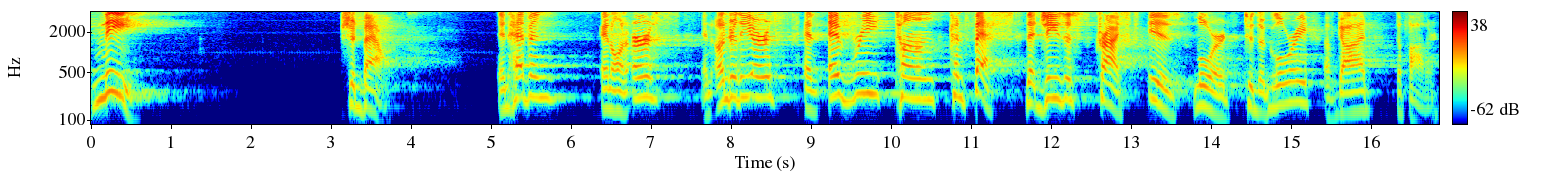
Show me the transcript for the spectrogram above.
knee should bow in heaven and on earth and under the earth, and every tongue confess that Jesus Christ is Lord to the glory of God the Father.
